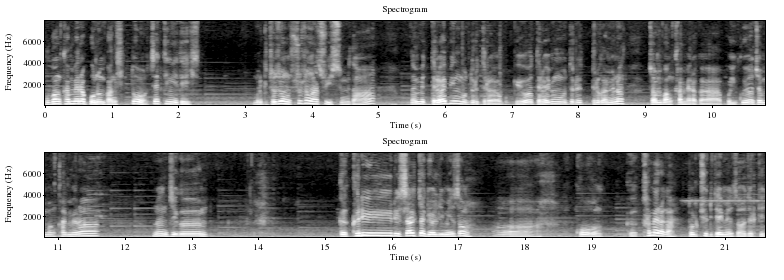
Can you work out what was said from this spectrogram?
후방 카메라 보는 방식도 세팅이 돼 있, 뭐 이렇게 조정 수정할 수 있습니다. 그 다음에 드라이빙 모드로 들어가 볼게요. 드라이빙 모드로 들어가면은 전방 카메라가 보이고요. 전방 카메라는 지금 그 그릴이 살짝 열리면서 어, 그, 그 카메라가 돌출이 되면서 저렇게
